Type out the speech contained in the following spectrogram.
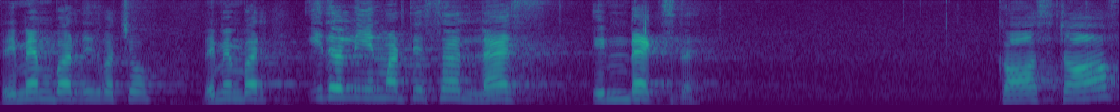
ರಿಮೆಂಬರ್ ದಿಸ್ ಬಚ್ಚು ರಿಮೆಂಬರ್ ಇದರಲ್ಲಿ ಏನು ಮಾಡ್ತೀವಿ sir less indexed cost of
